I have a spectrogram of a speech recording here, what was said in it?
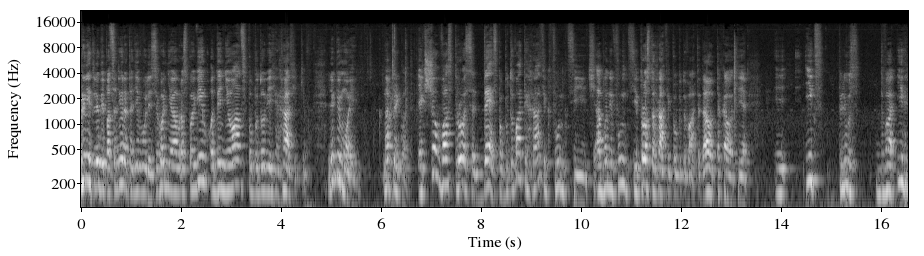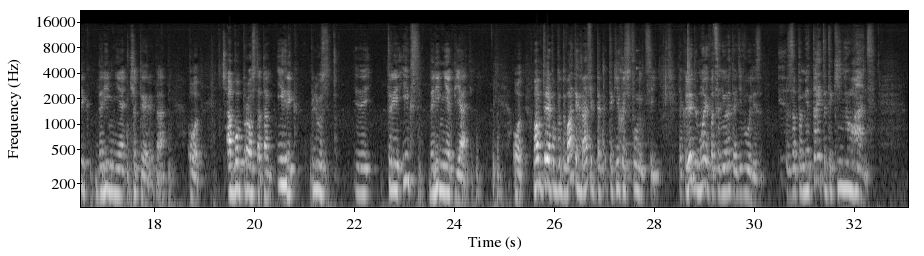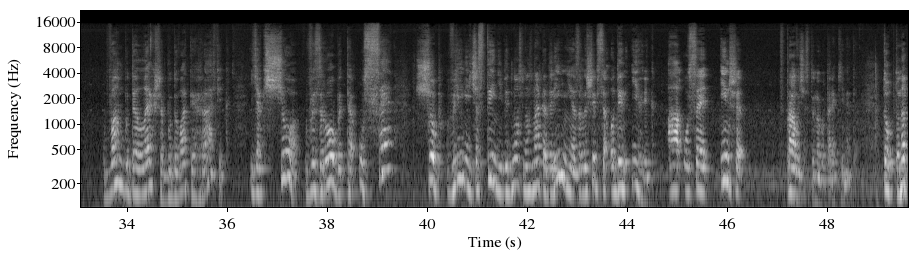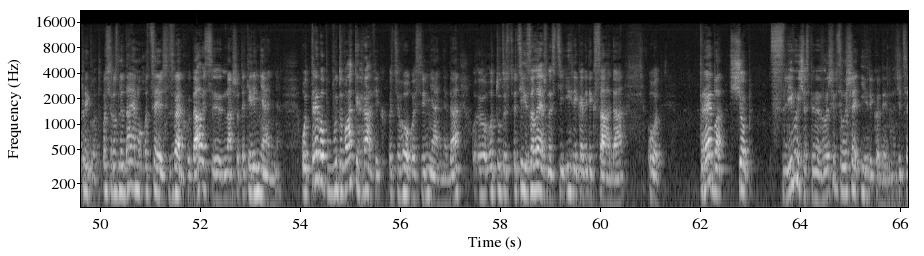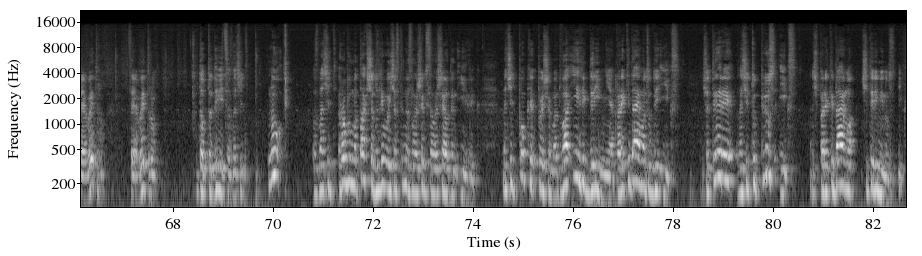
Привіт, любі пацанюри та дівулі! Сьогодні я вам розповім один нюанс в побудові графіків. Любі мої, наприклад, якщо вас просять десь побудувати графік функції, або не функції, просто графік побудувати, да, от така от є. І x плюс 2y дорівнює 4, да? от. Або просто там y плюс е, 3x дорівнює 5. От, вам треба побудувати графік так, таких ось функцій. Так, любі мої пацанюри та дівулі, запам'ятайте такий нюанс. Вам буде легше будувати графік, якщо ви зробите усе, щоб в лівій частині відносно знака дорівнює залишився один y, а усе інше в праву частину ви перекинете. Тобто, наприклад, ось розглядаємо оце ось зверху, да, ось е, наше таке рівняння. От треба побудувати графік оцього ось рівняння, да? О- Отут ось оцій залежності y від x, да? От. Треба, щоб з лівої частини залишився лише y1. Значить, це я витру, це я витру. Тобто, дивіться, значить, ну, значить, робимо так, щоб з лівої частини залишився лише один y. Значить, поки пишемо 2y дорівнює, перекидаємо туди x. 4, значить тут плюс x, значить перекидаємо 4 мінус x.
